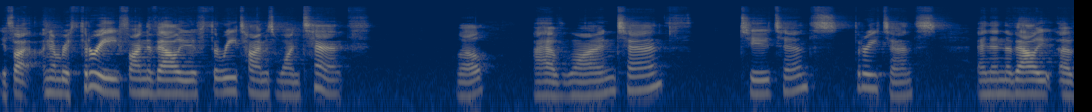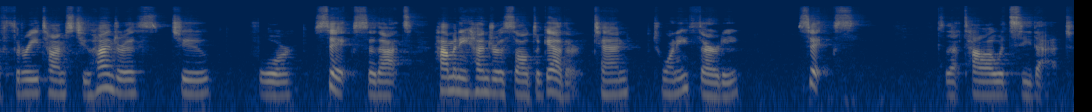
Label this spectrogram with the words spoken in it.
If I, number three, find the value of three times one tenth, well, I have one tenth, two tenths, three tenths, and then the value of 3 times 2 hundredths, 2, 4, 6. So that's how many hundredths altogether? 10, 20, 30, 6. So that's how I would see that.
